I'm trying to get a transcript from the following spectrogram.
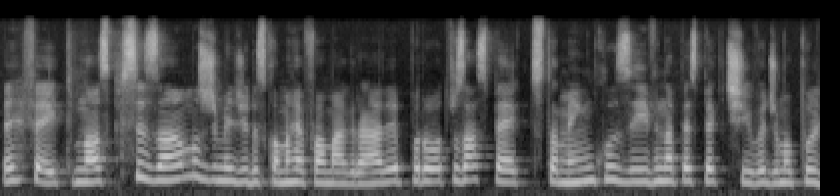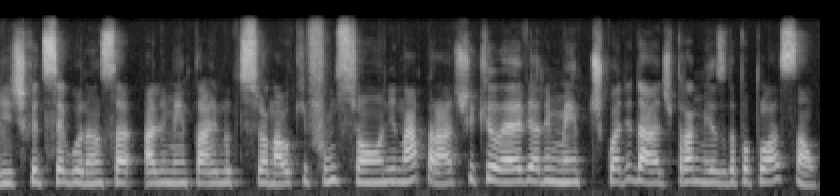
Perfeito. Nós precisamos de medidas como a reforma agrária por outros aspectos também, inclusive na perspectiva de uma política de segurança alimentar e nutricional que funcione na prática e que leve alimento de qualidade para a mesa da população.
